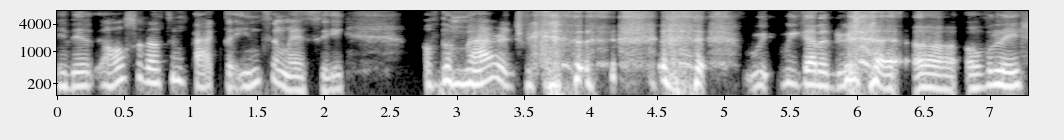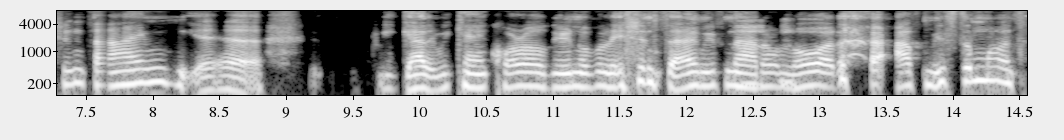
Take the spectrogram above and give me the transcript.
it also does impact the intimacy of the marriage because we, we got to do that uh, ovulation time yeah we got it. We can't quarrel during ovulation time. If not, oh Lord, I've missed a month.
